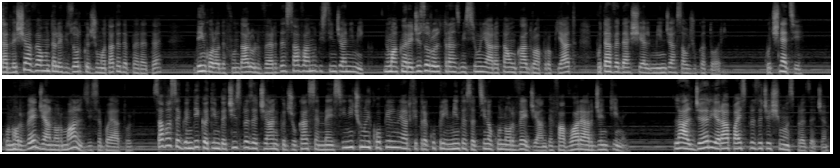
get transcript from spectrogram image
Dar deși avea un televizor cât jumătate de perete, dincolo de fundalul verde, Sava nu distingea nimic. Numai când regizorul transmisiunii arăta un cadru apropiat, putea vedea și el mingea sau jucătorii. Cu cine ții? Cu Norvegia, normal, zise băiatul. Sava se gândi că timp de 15 ani cât jucase Messi, niciunui copil nu i-ar fi trecut prin minte să țină cu Norvegia în defavoarea Argentinei. La Alger era 14 și 11,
